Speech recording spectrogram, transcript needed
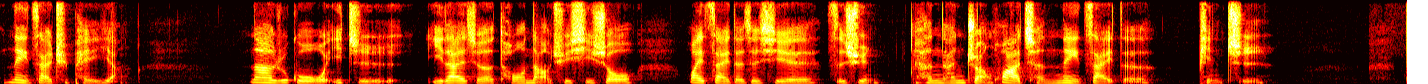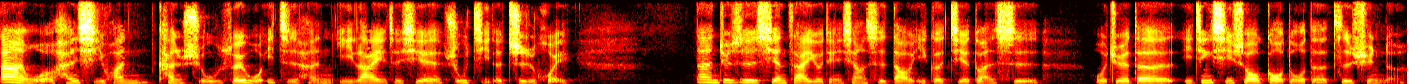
内在去培养。那如果我一直依赖着头脑去吸收外在的这些资讯，很难转化成内在的品质。当然，我很喜欢看书，所以我一直很依赖这些书籍的智慧。但就是现在有点像是到一个阶段，是我觉得已经吸收够多的资讯了。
